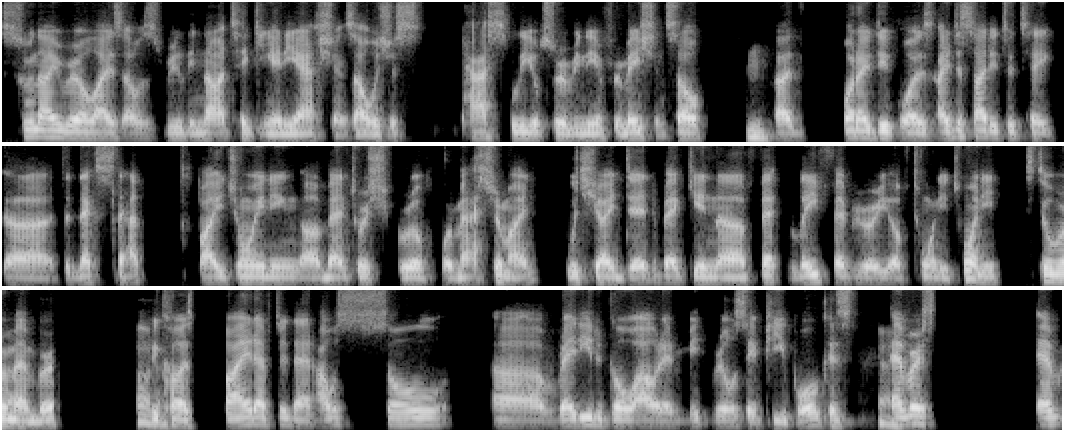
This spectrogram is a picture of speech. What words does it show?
soon I realized I was really not taking any actions. I was just passively observing the information. So hmm. uh, what I did was I decided to take uh, the next step by joining a mentorship group or mastermind, which I did back in uh, fe- late February of 2020. Still remember oh, because no. right after that, I was so uh, ready to go out and meet real estate people because yeah. ever, ever,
